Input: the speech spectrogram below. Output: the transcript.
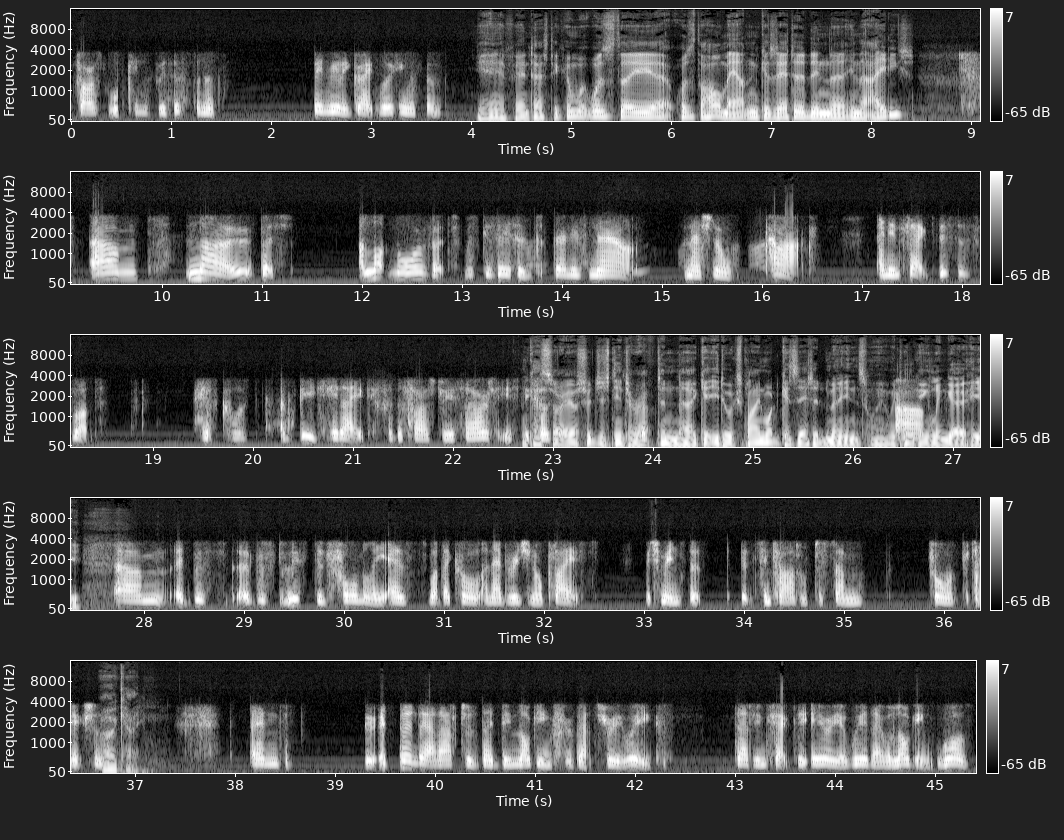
forest walk-ins with us, and it's been really great working with them. Yeah, fantastic. And was the uh, was the whole mountain gazetted in the in the eighties? Um, no, but a lot more of it was gazetted than is now national park. And in fact, this is what has caused a big headache for the forestry authorities. Because okay, sorry, I should just interrupt and uh, get you to explain what gazetted means. We're, we're talking lingo here. Um, it was it was listed formally as what they call an Aboriginal place, which means that it's entitled to some form of protection. Okay. And it turned out after they'd been logging for about three weeks that in fact the area where they were logging was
